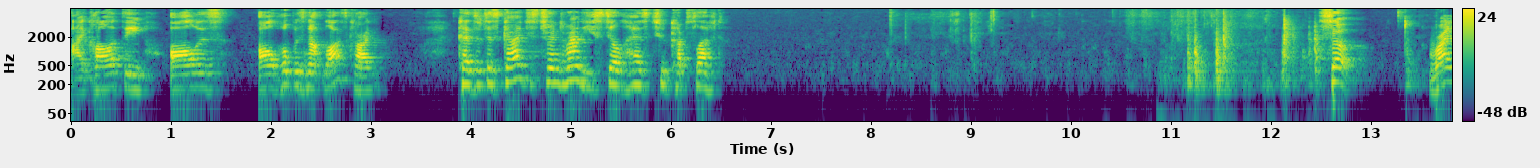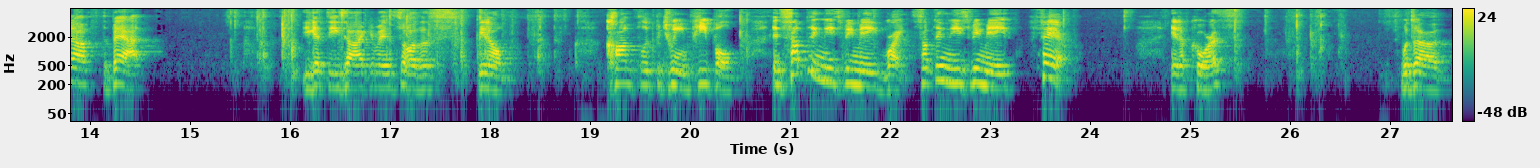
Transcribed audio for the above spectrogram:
I call it the all is all hope is not lost card. Because if this guy just turned around, he still has two cups left. So, right off the bat, you get these arguments or this, you know, conflict between people. And something needs to be made right. Something needs to be made fair. And of course, with a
